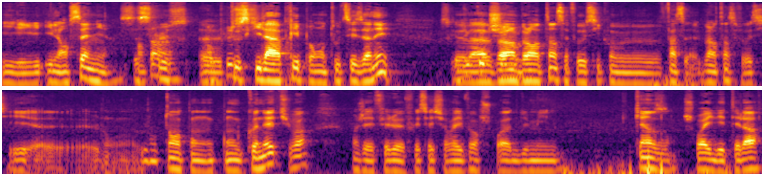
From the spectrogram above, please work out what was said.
il, enseigne C'est en ça, plus, hein. En euh, plus- tout ce qu'il a appris pendant toutes ces années. Parce que. Val- Valentin, ça fait aussi enfin Valentin, ça fait aussi long- longtemps qu'on qu'on le connaît, tu vois. Moi, j'avais fait le Freestyle Survivor, je crois, 2015. Je crois, il était là.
